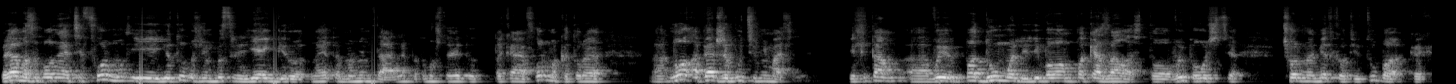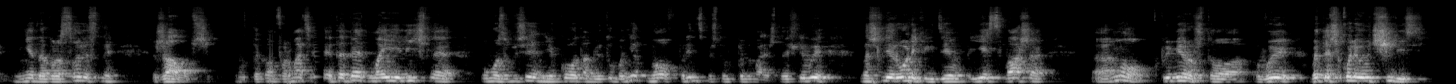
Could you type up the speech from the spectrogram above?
Прямо заполняете форму, и YouTube очень быстро реагирует на это моментально, потому что это такая форма, которая… Uh, но опять же, будьте внимательны. Если там uh, вы подумали, либо вам показалось, то вы получите черную метку от YouTube как недобросовестный жалобщик в таком формате. Это опять мои личные умозаключения, никакого там Ютуба нет, но в принципе, чтобы вы понимали, что если вы нашли ролики, где есть ваша, э, ну, к примеру, что вы в этой школе учились,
